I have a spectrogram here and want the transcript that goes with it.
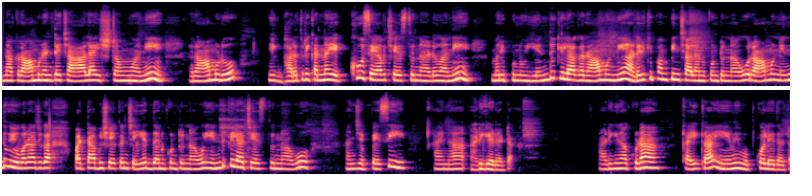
నాకు రాముడు అంటే చాలా ఇష్టము అని. రాముడు నీకు భరతుడి కన్నా ఎక్కువ సేవ చేస్తున్నాడు అని మరి ఇప్పుడు నువ్వు ఎందుకు ఇలాగ రాముణ్ణి అడవికి పంపించాలనుకుంటున్నావు? రాముణ్ణి ఎందుకు యువరాజుగా పట్టాభిషేకం చేయొద్దు అనుకుంటున్నావు ఎందుకు ఇలా చేస్తున్నావు? అని చెప్పేసి ఆయన అడిగాడట. అడిగినా కూడా కైక ఏమీ ఒప్పుకోలేదట.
